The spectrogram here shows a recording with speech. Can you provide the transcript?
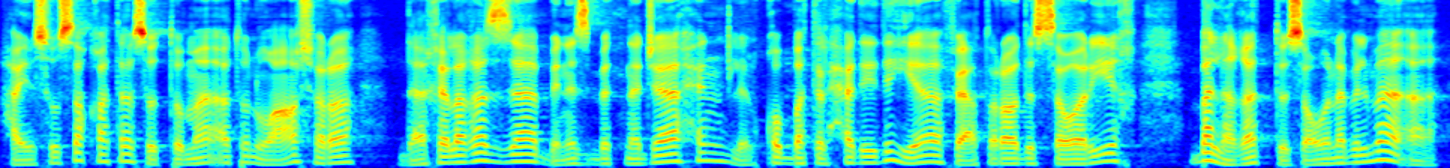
حيث سقط 610 داخل غزة بنسبة نجاح للقبة الحديدية في اعتراض الصواريخ بلغت 90%.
